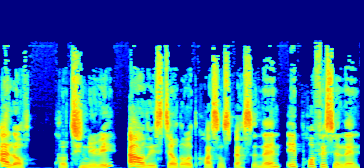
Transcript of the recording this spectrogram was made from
Alors, continuez à investir dans votre croissance personnelle et professionnelle.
